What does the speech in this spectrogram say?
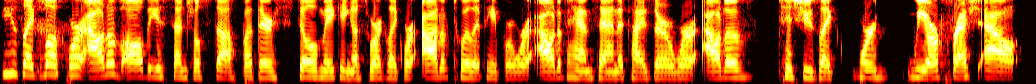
he's like, look, we're out of all the essential stuff, but they're still making us work. Like we're out of toilet paper, we're out of hand sanitizer, we're out of tissues, like we're we are fresh out,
